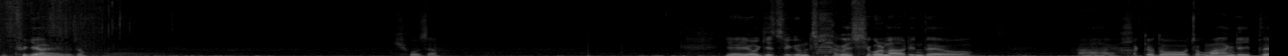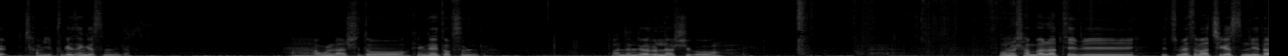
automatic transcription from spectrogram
좀 특이하네요, 그죠? 효자. 예, 여기 지금 작은 시골 마을인데요. 아, 학교도 조그마한 게 이쁘, 참 이쁘게 생겼습니다. 아, 오늘 날씨도 굉장히 덥습니다. 완전 여름 날씨고. 오늘 샴발라 TV 이쯤에서 마치겠습니다.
